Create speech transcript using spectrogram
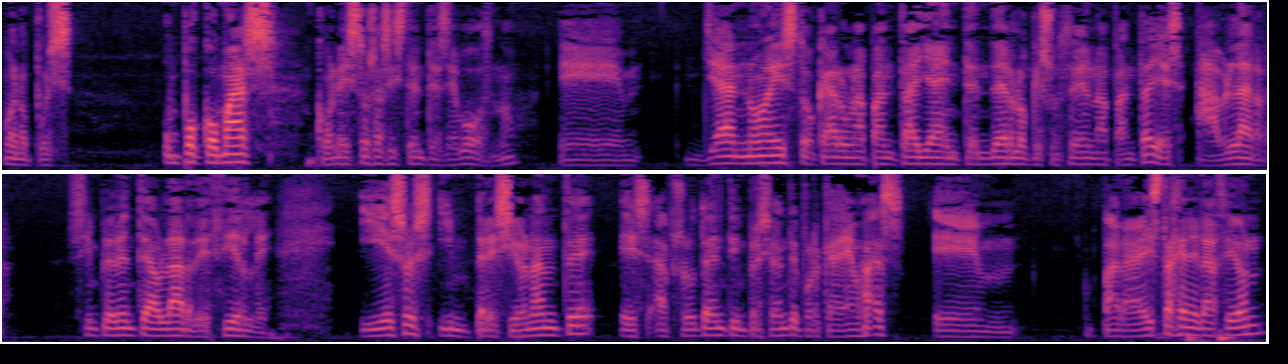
Bueno, pues un poco más con estos asistentes de voz, ¿no? Eh, ya no es tocar una pantalla, entender lo que sucede en una pantalla, es hablar, simplemente hablar, decirle. Y eso es impresionante, es absolutamente impresionante porque además eh, para esta generación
